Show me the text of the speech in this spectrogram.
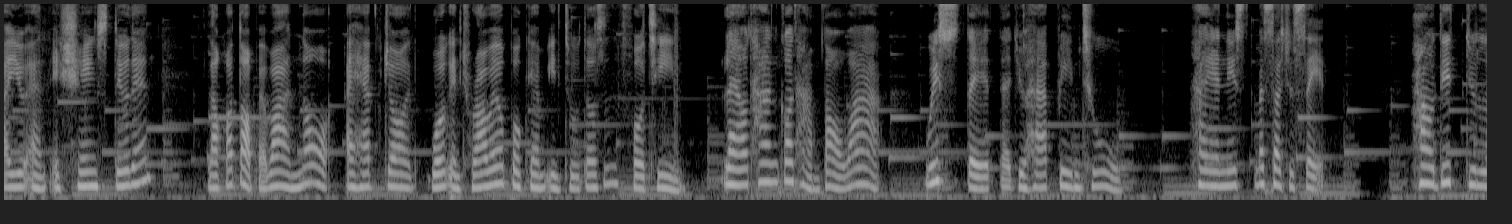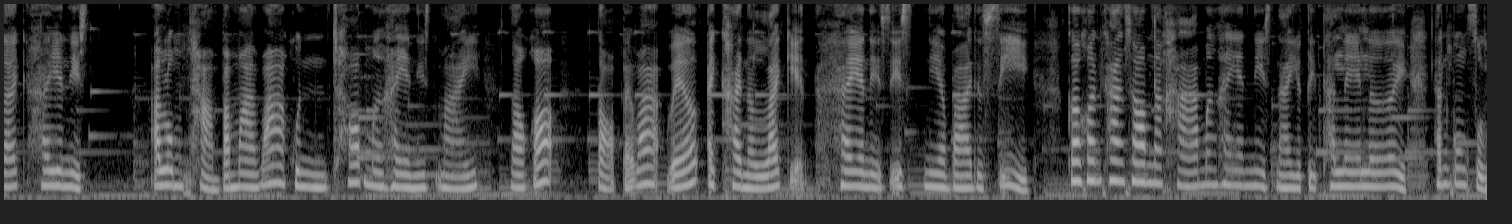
Are you an exchange student เราก็ตอบไปว่า No I have joined work and travel program in 2014 แล้วท่านก็ถามต่อว่า Which state that you have been to Hyannis Massachusetts How did you like Hyannis อารมณ์ถามประมาณว่าคุณชอบเมือง Hyannis ไหม เราก็ตอบไปว่า well I kinda like it Hyannis is nearby the sea ก็ค่อนข้างชอบนะคะ เมือง Hyannis นะอยู่ติดทะเลเลย ท่านกงสุล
